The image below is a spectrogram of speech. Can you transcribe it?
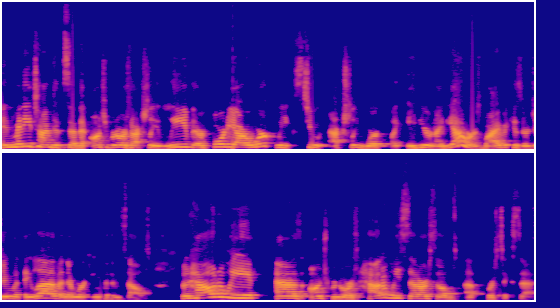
and many times it's said that entrepreneurs actually leave their 40 hour work weeks to actually work like 80 or 90 hours. Why? Because they're doing what they love and they're working for themselves. But how do we, as entrepreneurs, how do we set ourselves up for success?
